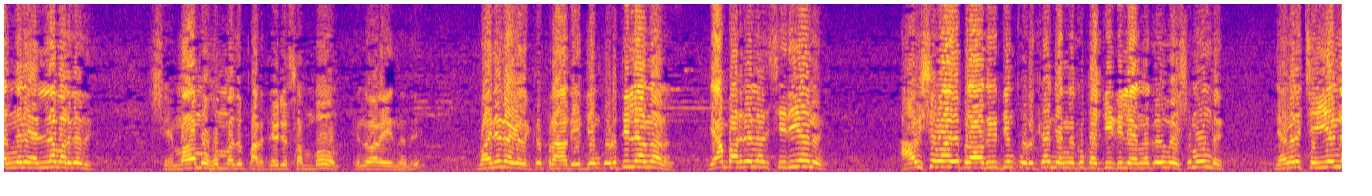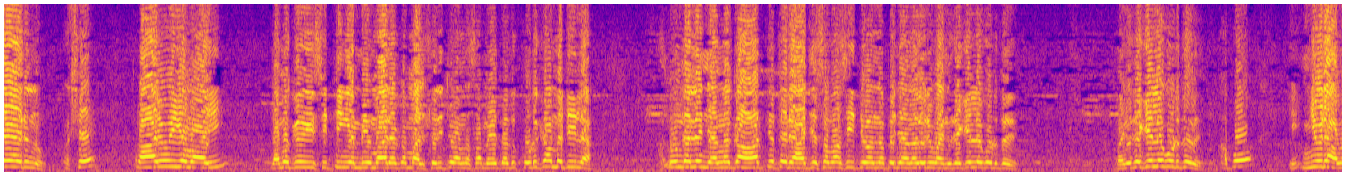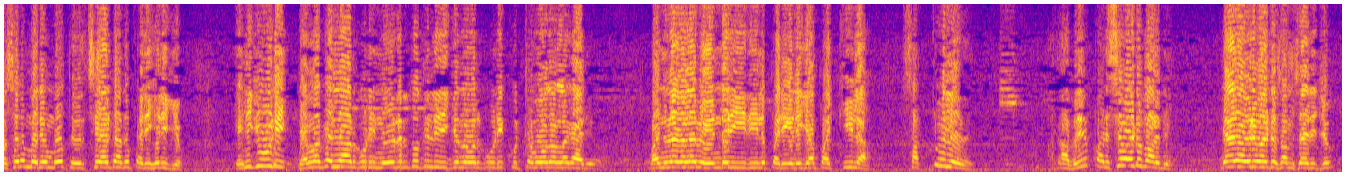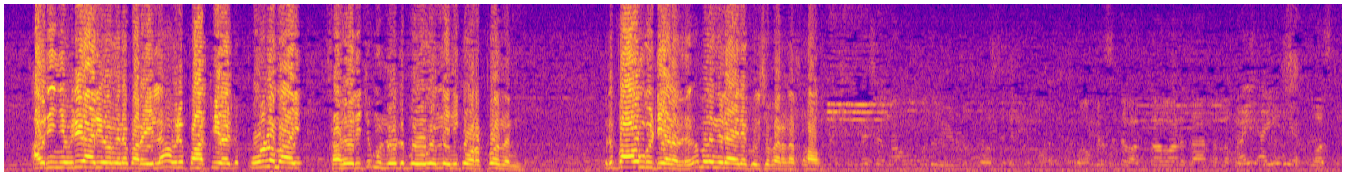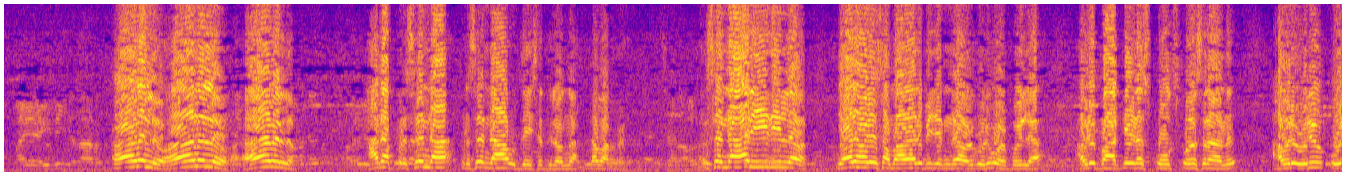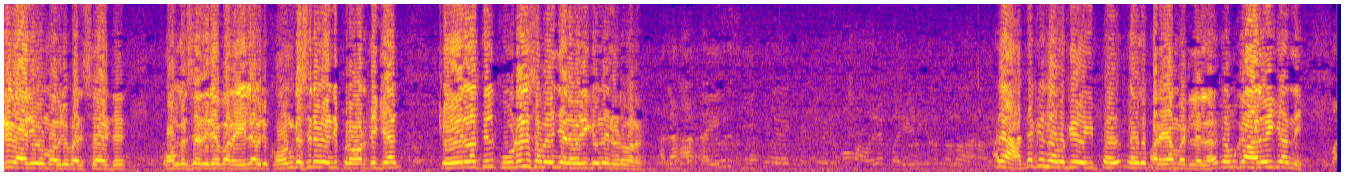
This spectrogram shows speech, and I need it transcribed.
അങ്ങനെയല്ല പറഞ്ഞത്. ഷെമാ മുഹമ്മദ് പറഞ്ഞ ഒരു സംഭവം എന്ന് പറയുന്നത് വനിതകൾക്ക് പ്രാതിനിധ്യം കൊടുത്തില്ല എന്നാണ്. ഞാൻ പറഞ്ഞല്ലോ അത് ശരിയാണ്. ആവശ്യമായ പ്രാതിനിധ്യം കൊടുക്കാൻ ഞങ്ങൾക്ക് പറ്റിയിട്ടില്ല. ഞങ്ങൾക്ക് വിഷമമുണ്ട്. ഞങ്ങൾ ചെയ്യേണ്ടതായിരുന്നു. പക്ഷെ പ്രായോഗികമായി നമുക്ക് ഈ സിറ്റിംഗ് എം പിമാരൊക്കെ മത്സരിച്ച് വന്ന സമയത്ത് അത് കൊടുക്കാൻ പറ്റിയില്ല. അതുകൊണ്ടല്ലേ ഞങ്ങൾക്ക് ആദ്യത്തെ രാജ്യസഭാ സീറ്റ് വന്നപ്പോൾ ഞങ്ങളൊരു വനിതയ്ക്കല്ലേ കൊടുത്തത്? വനിതയ്ക്കല്ലേ കൊടുത്തത്? അപ്പോ ഇനിയൊരു അവസരം വരുമ്പോൾ തീർച്ചയായിട്ടും അത് പരിഹരിക്കും. എനിക്ക് കൂടി ഞങ്ങൾക്ക് എല്ലാവർക്കും കൂടി നേതൃത്വത്തിൽ ഇരിക്കുന്നവർ കൂടി കുറ്റബോധമുള്ള കാര്യം. വനിതകളെ വേണ്ട രീതിയിൽ പരിഗണിക്കാൻ പറ്റിയില്ല. സത്യമല്ലേ ഇത്? അത് അവർ പരസ്യമായിട്ട് പറഞ്ഞു. ഞാൻ അവരുമായിട്ട് സംസാരിച്ചു. അവരിനി ഒരു കാര്യവും അങ്ങനെ പറയില്ല. അവർ പാർട്ടിയായിട്ട് പൂർണമായി സഹകരിച്ച് മുന്നോട്ട് പോകുമെന്ന് എനിക്ക് ഉറപ്പ് വന്നിട്ടുണ്ട്. ഒരു പാവം കുട്ടിയാണത് നമ്മൾ എന്തിനാ അതിനെക്കുറിച്ച് പറയണം? പാവം. ആണല്ലോ ആണല്ലോ ആണല്ലോ. അതാ പ്രസിഡന്റ് പ്രസിഡന്റ് ആ ഉദ്ദേശത്തിലൊന്നല്ല പറഞ്ഞത്. പ്രസിഡന്റ് ആ രീതിയിൽ ഞാൻ അവരെ സമാധാനിപ്പിച്ചിട്ടുണ്ട്. അവർക്ക് ഒരു കുഴപ്പമില്ല. അവർ പാർട്ടിയുടെ സ്പോക്സ് പേഴ്സൺ ആണ്. അവർ ഒരു ഒരു കാര്യവും അവർ മനസ്സിലായിട്ട് കോൺഗ്രസിനെതിരെ പറയില്ല. അവർ കോൺഗ്രസിന് വേണ്ടി പ്രവർത്തിക്കാൻ കേരളത്തിൽ കൂടുതൽ സമയം ചെലവഴിക്കുന്നു എന്നോട് പറഞ്ഞു. അല്ല അതൊക്കെ നമുക്ക് ഇപ്പൊ നമുക്ക് പറയാൻ പറ്റില്ലല്ലോ. നമുക്ക് ആലോചിക്കാം നീ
